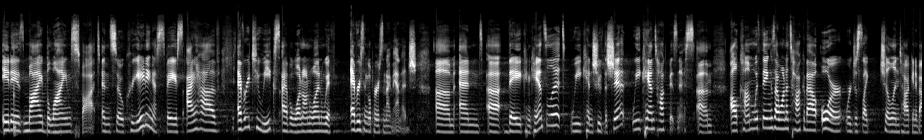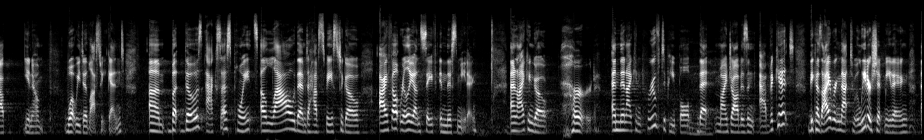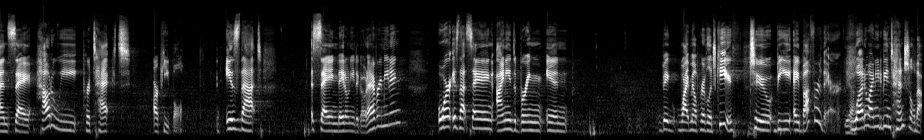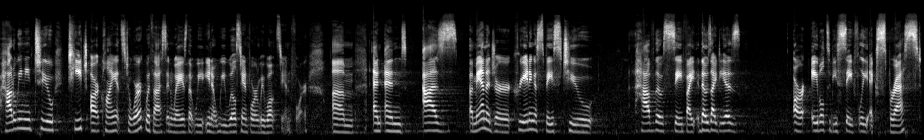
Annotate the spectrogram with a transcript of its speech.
it is my blind spot. And so creating a space, I have every two weeks, I have a one on one with every single person I manage. Um, and uh, they can cancel it, we can shoot the shit, we can talk business. Um, I'll come with things I want to talk about, or we're just like chilling talking about, you know, what we did last weekend. Um, but those access points allow them to have space to go, I felt really unsafe in this meeting. And I can go, heard. And then I can prove to people that my job is an advocate because I bring that to a leadership meeting and say, how do we protect our people? Is that saying they don't need to go to every meeting? Or is that saying I need to bring in big white male privilege Keith to be a buffer there. Yeah. What do I need to be intentional about? How do we need to teach our clients to work with us in ways that we, you know, we will stand for and we won't stand for? Um, and and as a manager, creating a space to have those safe those ideas are able to be safely expressed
